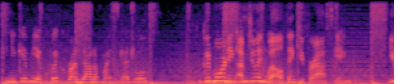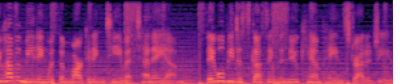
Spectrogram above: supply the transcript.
Can you give me a quick rundown of my schedule? Good morning, I'm doing well, thank you for asking. You have a meeting with the marketing team at 10 a.m. They will be discussing the new campaign strategies.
